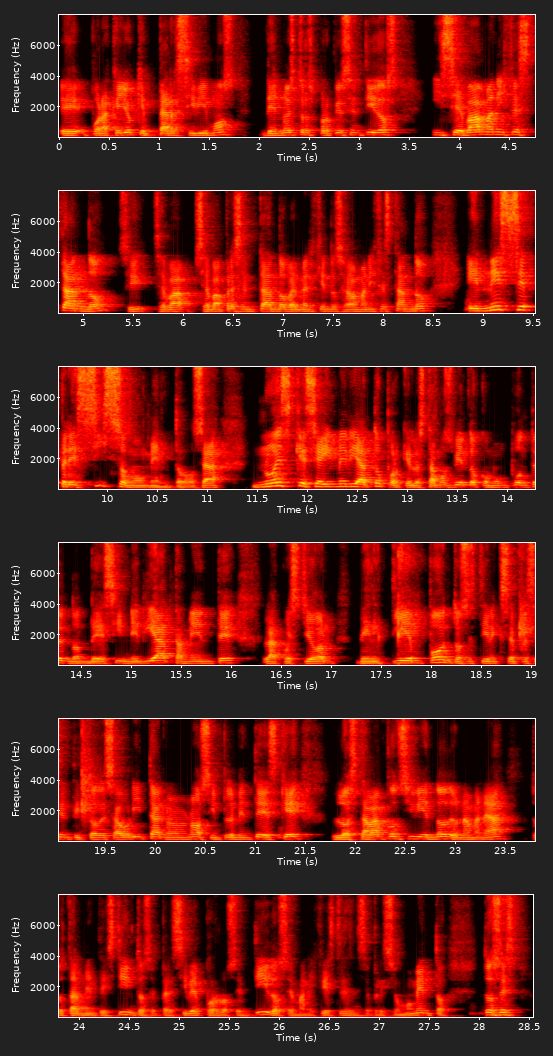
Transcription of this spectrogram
eh, por aquello que percibimos de nuestros propios sentidos y se va manifestando, ¿sí? se, va, se va presentando, va emergiendo, se va manifestando en ese preciso momento. O sea, no es que sea inmediato porque lo estamos viendo como un punto en donde es inmediatamente la cuestión del tiempo, entonces tiene que ser presente y todo es ahorita. No, no, no, simplemente es que lo estaban concibiendo de una manera totalmente distinta, se percibe por los sentidos, se manifiesta en ese preciso momento. Entonces,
